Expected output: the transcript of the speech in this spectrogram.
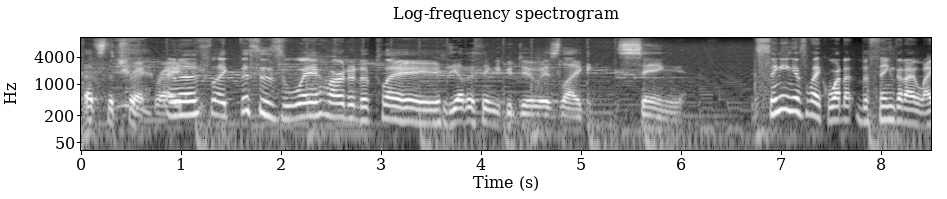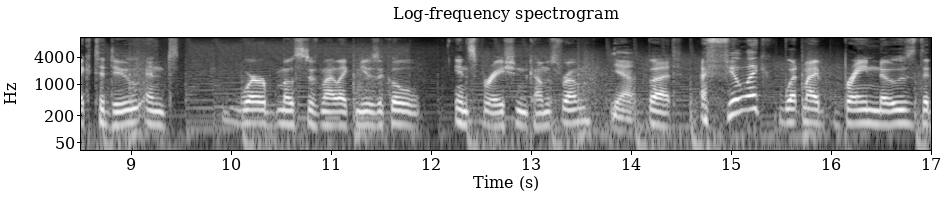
That's the trick, right? and? I was like, this is way harder to play. The other thing you could do is like sing. singing is like what the thing that I like to do and where most of my like musical inspiration comes from. Yeah, But I feel like what my brain knows that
